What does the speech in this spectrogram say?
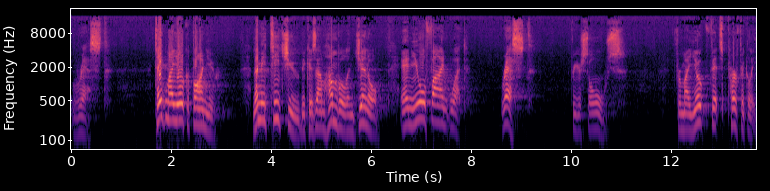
rest. Take my yoke upon you. Let me teach you, because I'm humble and gentle, and you'll find what? Rest for your souls. For my yoke fits perfectly,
